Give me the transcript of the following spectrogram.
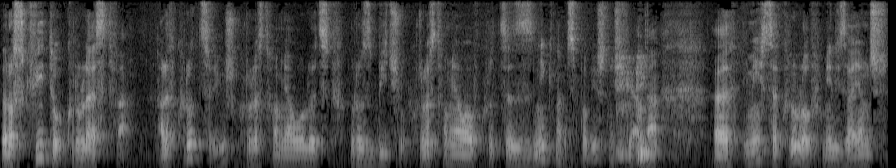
rozkwitu królestwa ale wkrótce już królestwo miało ulec rozbiciu. Królestwo miało wkrótce zniknąć z powierzchni świata e, i miejsce królów mieli zająć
